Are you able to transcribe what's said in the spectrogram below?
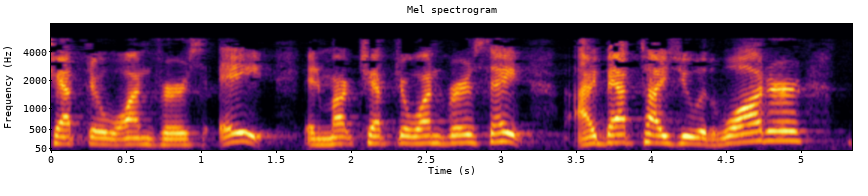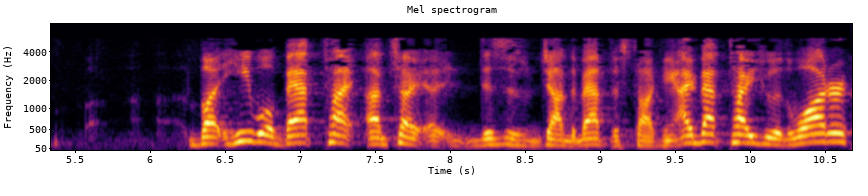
chapter 1 verse 8. In Mark chapter 1 verse 8, I baptize you with water, but he will baptize, I'm sorry, uh, this is John the Baptist talking. I baptize you with water,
